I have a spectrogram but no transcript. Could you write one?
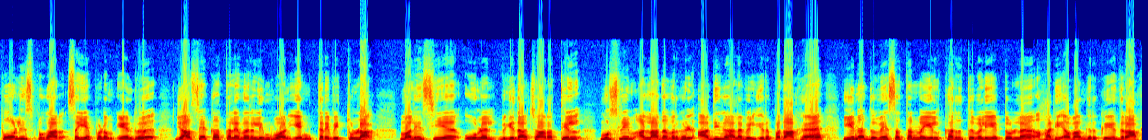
போலீஸ் புகார் செய்யப்படும் என்று ஜாசேகா தலைவர் லிங்குவான் யங் தெரிவித்துள்ளார். மலேசிய ஊழல் விகிதாச்சாரத்தில் முஸ்லிம் அல்லாதவர்கள் அதிக அளவில் இருப்பதாக இன துவேசத்தன்மையில் கருத்து வெளியிட்டுள்ள ஹரி அவாங்கிற்கு எதிராக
